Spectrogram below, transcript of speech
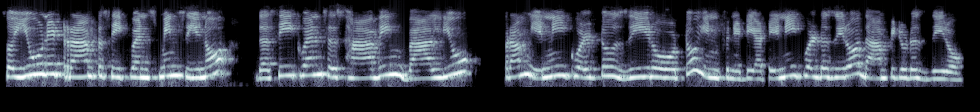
So unit ramp sequence means you know the sequence is having value from n equal to 0 to infinity. At n equal to 0, the amplitude is 0.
